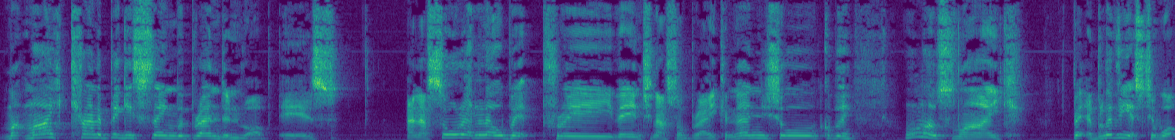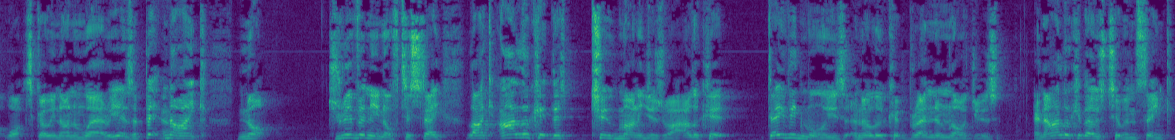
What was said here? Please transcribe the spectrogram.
My, my kind of biggest thing with Brendan, Rob, is and I saw it a little bit pre the international break, and then you saw a couple of almost like a bit oblivious to what, what's going on and where he is, a bit yeah. like not driven enough to stay. Like I look at the two managers, right? I look at David Moyes and I look at Brendan Rodgers, and I look at those two and think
